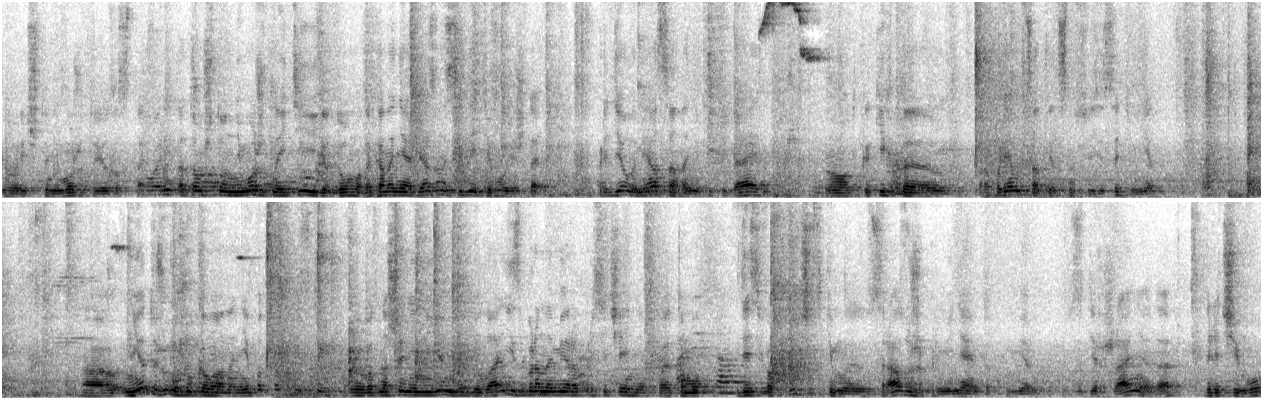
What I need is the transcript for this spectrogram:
говорит, что не может ее заставить. Говорит о том, что он не может найти ее дома, так она не обязана сидеть его и ждать. Пределы мяса она не покидает, вот, каких-то проблем, соответственно, в связи с этим нет. А, Нет, у Жукова она не под подпиской. Э, В отношении нее не была избрана мера пресечения, поэтому здесь фактически мы сразу же применяем такую меру задержания. Да? Для чего?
